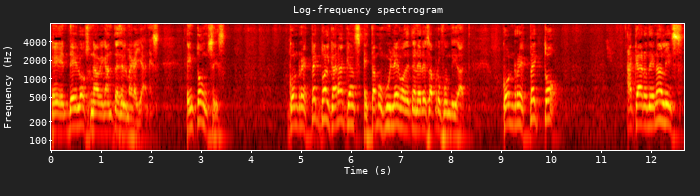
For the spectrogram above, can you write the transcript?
eh, de los navegantes del Magallanes. Entonces, con respecto al Caracas, estamos muy lejos de tener esa profundidad. Con respecto a Cardenales,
